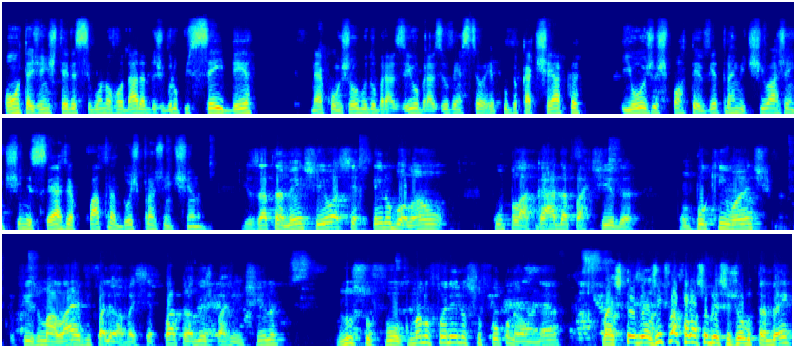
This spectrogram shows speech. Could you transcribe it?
Ontem a gente teve a segunda rodada dos grupos C e D né, com o jogo do Brasil. O Brasil venceu a República Tcheca e hoje o Sport TV transmitiu Argentina e Sérvia 4 a 2 para a Argentina. Exatamente, eu acertei no bolão o placar da partida um pouquinho antes. Fiz uma live e falei, ó, vai ser 4 a 2 para a Argentina no sufoco, mas não foi nem no sufoco não, né? Mas teve, a gente vai falar sobre esse jogo também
